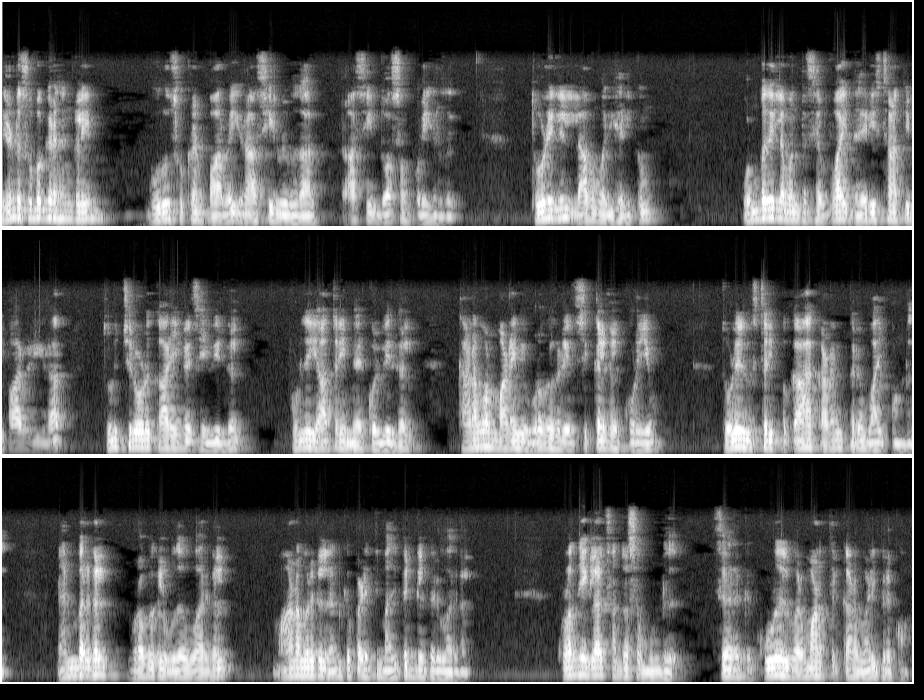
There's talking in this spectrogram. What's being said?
இரண்டு சுபகிரகங்களின் குரு சுக்கரன் பார்வை ராசியில் விழுவதால் ராசியின் தோஷம் குறைகிறது. தொழிலில் லாபம் அதிகரிக்கும். ஒன்பதில் வந்த செவ்வாய் தைரியஸ்தானத்தை பார்வையிடுகிறார். துணிச்சலோடு காரியங்கள் செய்வீர்கள். புனித யாத்திரை மேற்கொள்வீர்கள். கணவன் மனைவி உறவுகளில் சிக்கல்கள் குறையும். தொழில் விஸ்தரிப்புக்காக கடன் பெறும் வாய்ப்புண்டு. நண்பர்கள் உறவுகள் உதவுவார்கள். மாணவர்கள் நன்கு படித்து மதிப்பெண்கள் பெறுவார்கள். குழந்தைகளால் சந்தோஷம் உண்டு. சிலருக்கு கூடுதல் வருமானத்திற்கான வழி பிறக்கும்.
